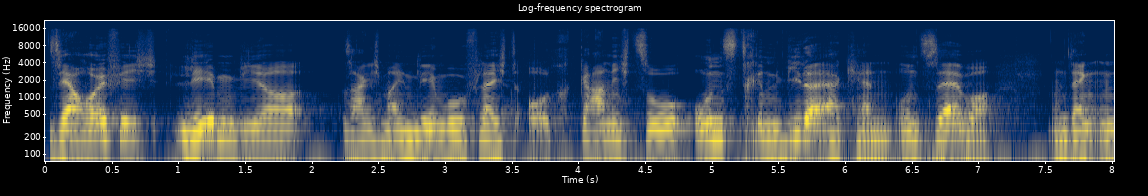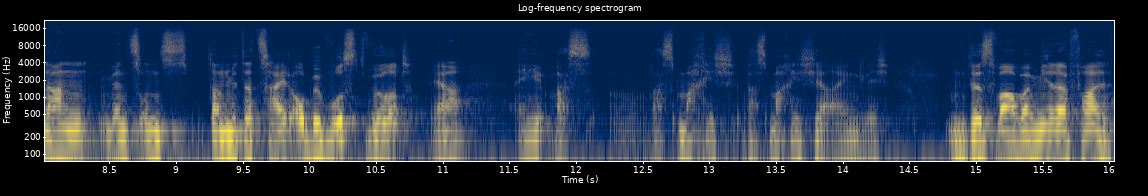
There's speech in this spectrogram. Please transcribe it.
sehr häufig leben wir, sage ich mal, ein Leben, wo wir vielleicht auch gar nicht so uns drin wiedererkennen, uns selber. Und denken dann, wenn es uns dann mit der Zeit auch bewusst wird, ja, hey, was, was mache ich, was mache ich hier eigentlich? Und das war bei mir der Fall.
